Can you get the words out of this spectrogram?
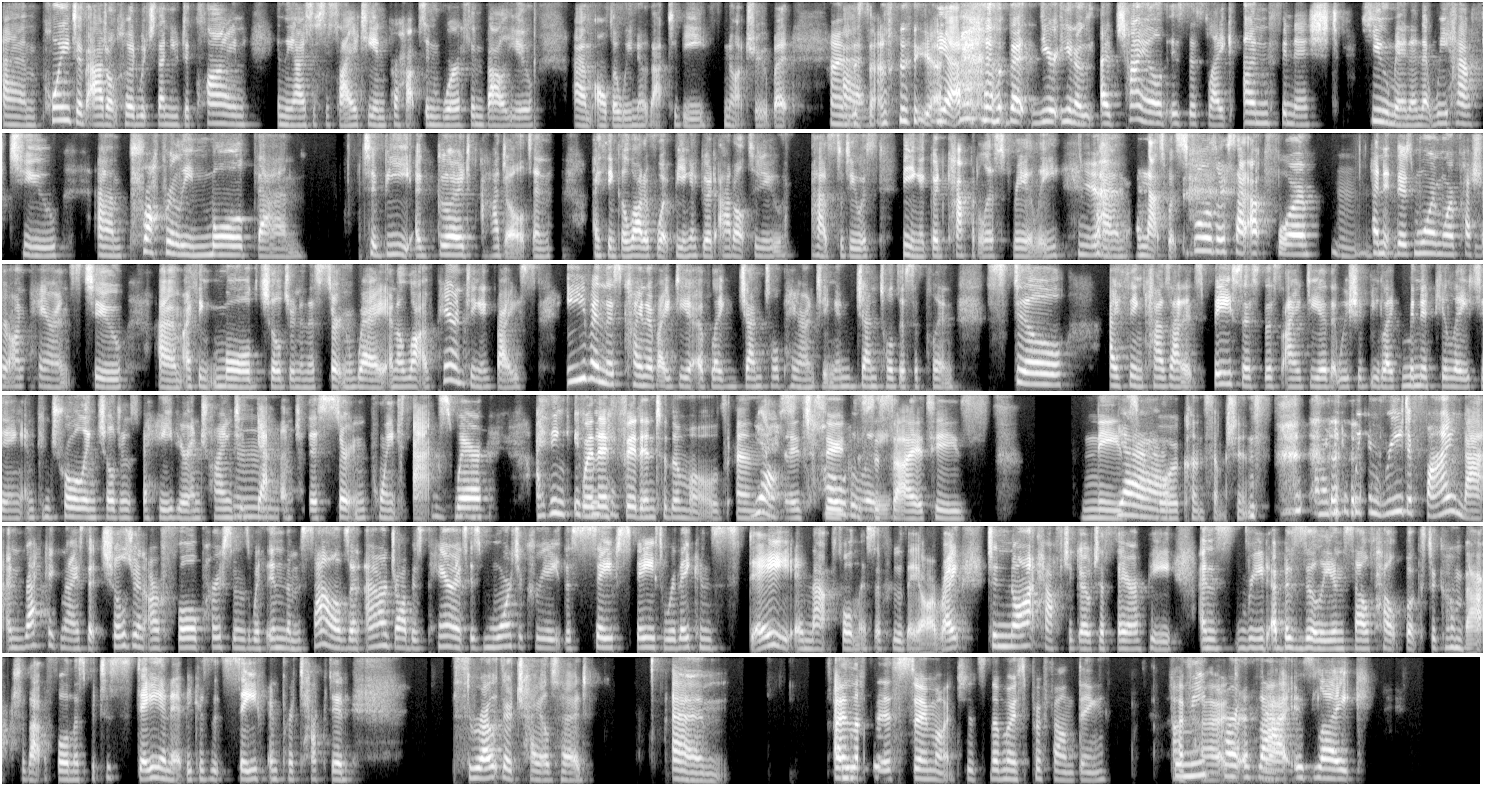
um, point of adulthood, which then you decline in the eyes of society and perhaps in worth and value, um, although we know that to be not true. But I um, understand. yeah. Yeah. but you're, you know, a child is this like unfinished human, and that we have to um, properly mold them to be a good adult. And I think a lot of what being a good adult to do has to do with being a good capitalist, really. Yeah. Um, and that's what schools are set up for. Mm. And there's more and more pressure on parents to, um, I think, mold children in a certain way. And a lot of parenting advice, even this kind of idea of like gentle parenting and gentle discipline, still I think has at its basis this idea that we should be like manipulating and controlling children's behavior and trying to mm. get them to this certain point X, mm-hmm. where I think where they can, fit into the mold and yes, they totally. suit the society's needs yeah. for consumption. and I think if we can redefine that and recognize that children are full persons within themselves, and our job as parents is more to create the safe space where they can stay in that fullness of who they are, right? To not have to go to therapy and read a bazillion self help books to come back to that fullness, but to stay in it because it's safe and protected throughout their childhood. Um, I love this so much. It's the most profound thing. For I've me, heard. part of that yeah. is like,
